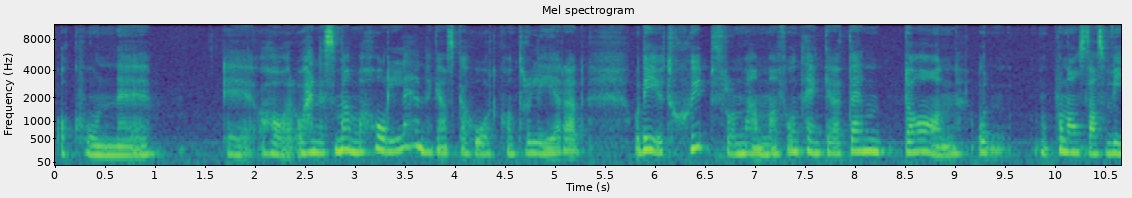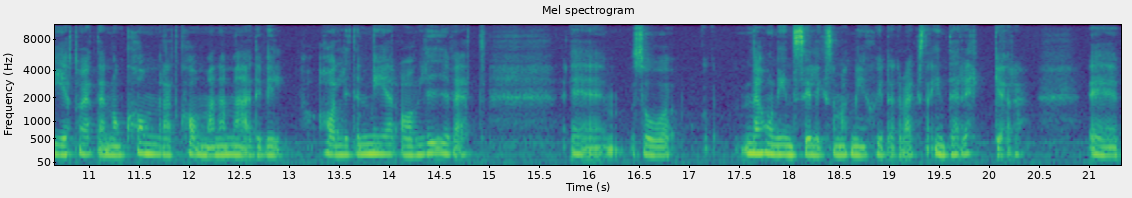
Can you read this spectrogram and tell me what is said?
och hon eh, eh, Eh, har, och hennes mamma håller henne ganska hårt kontrollerad. Och det är ju ett skydd från mamma för hon tänker att den dagen, och på någonstans vet hon att den dagen kommer att komma när Maddy vill ha lite mer av livet. Eh, så när hon inser liksom att min skyddade verkstad inte räcker. Eh,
